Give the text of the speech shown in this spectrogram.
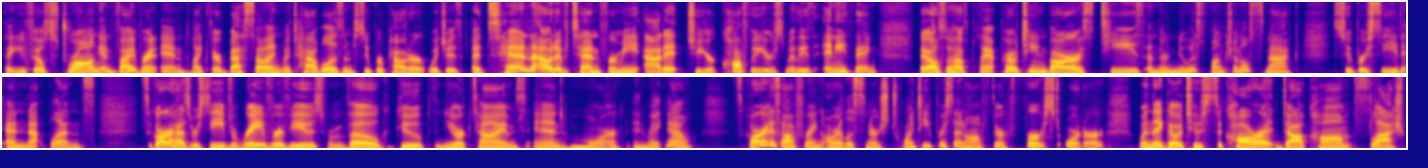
that you feel strong and vibrant in, like their best selling Metabolism Super Powder, which is a 10 out of 10 for me. Add it to your coffee, your smoothies, anything. They also have plant protein bars, teas, and their newest functional snack, Super Seed and Nut Blends. Sakara has received rave reviews from Vogue, Goop, the New York Times, and more. And right now, Sakara is offering our listeners 20% off their first order when they go to sakara.com slash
